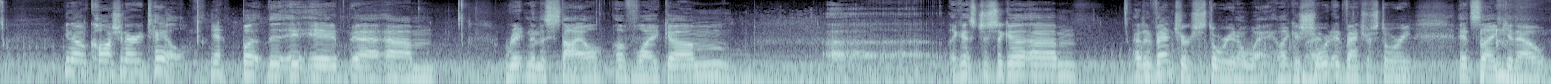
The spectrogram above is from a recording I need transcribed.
you know, cautionary tale. Yeah. but the, it, it uh, um, written in the style of like um, uh, I guess just like a um, an adventure story in a way, like a short adventure story. It's like you know.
